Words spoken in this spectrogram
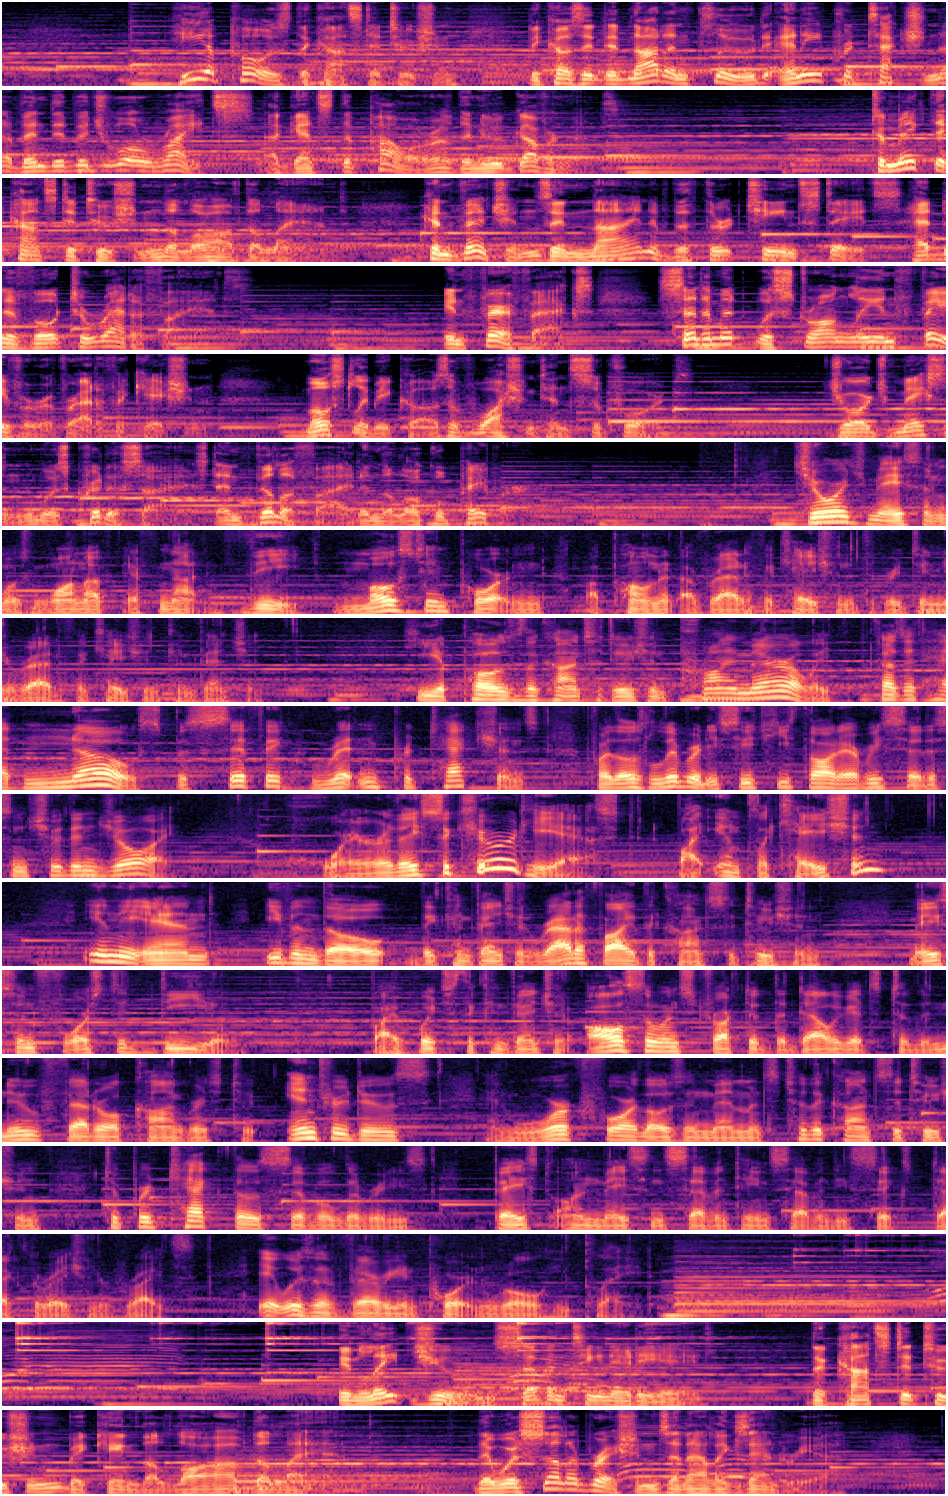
He opposed the Constitution because it did not include any protection of individual rights against the power of the new government. To make the Constitution the law of the land, conventions in nine of the 13 states had to vote to ratify it. In Fairfax, sentiment was strongly in favor of ratification, mostly because of Washington's support. George Mason was criticized and vilified in the local paper. George Mason was one of, if not the, most important opponent of ratification at the Virginia Ratification Convention. He opposed the Constitution primarily because it had no specific written protections for those liberties which he thought every citizen should enjoy. Where are they secured, he asked? By implication? In the end, even though the convention ratified the Constitution, Mason forced a deal by which the convention also instructed the delegates to the new federal Congress to introduce and work for those amendments to the Constitution to protect those civil liberties based on Mason's 1776 Declaration of Rights. It was a very important role he played. In late June 1788, the Constitution became the law of the land. There were celebrations in Alexandria.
